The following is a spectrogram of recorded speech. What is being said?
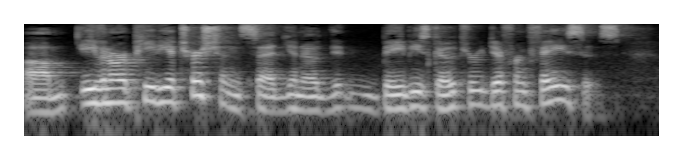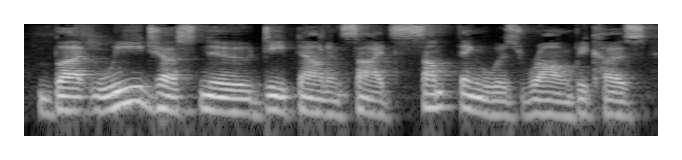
um, even our pediatrician said, "You know, babies go through different phases." But we just knew deep down inside something was wrong because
